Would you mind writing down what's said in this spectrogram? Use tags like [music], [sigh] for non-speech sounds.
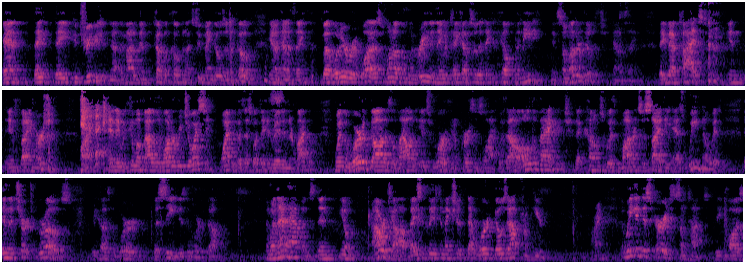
And they they contributed. Now it might have been a couple of coconuts, two mangoes, and a goat, you know, kind of thing. But whatever it was, one of them would read and they would take up so that they could help the needy in some other village, kind of thing. They baptized in, in by immersion. Right? And they would come up out of the water rejoicing. Why? Because that's what they had read in their Bible. When the Word of God is allowed its work in a person's life without all of the baggage that comes with modern society as we know it, then the church grows because the word, the seed is the word of God. And when that happens, then, you know, our job basically is to make sure that that word goes out from here. All right? We get discouraged sometimes because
